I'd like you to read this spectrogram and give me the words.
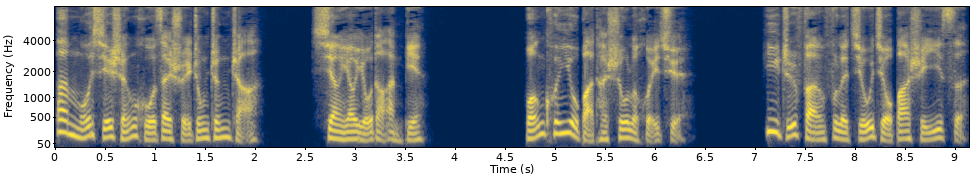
按摩邪神虎在水中挣扎，想要游到岸边。王坤又把它收了回去，一直反复了九九八十一次，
